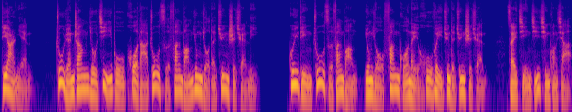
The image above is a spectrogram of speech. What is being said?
第二年，朱元璋又进一步扩大诸子藩王拥有的军事权利，规定诸子藩王拥有藩国内护卫军的军事权。在紧急情况下，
